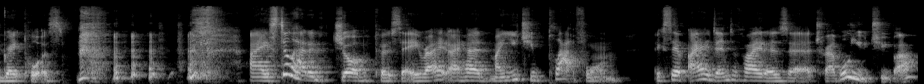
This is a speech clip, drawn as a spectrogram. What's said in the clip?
great pause. I still had a job per se, right? I had my YouTube platform, except I identified as a travel YouTuber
